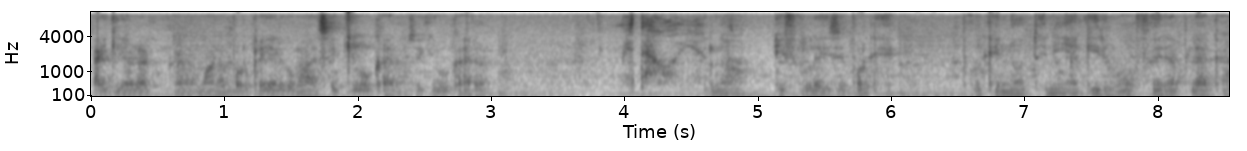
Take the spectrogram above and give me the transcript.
hay que ir a hablar con cada mano porque hay algo mal, se equivocaron, se equivocaron. Me está jodiendo. No, y Fer le dice, ¿por qué? Porque no tenía que ir vos, Fer, a placa.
